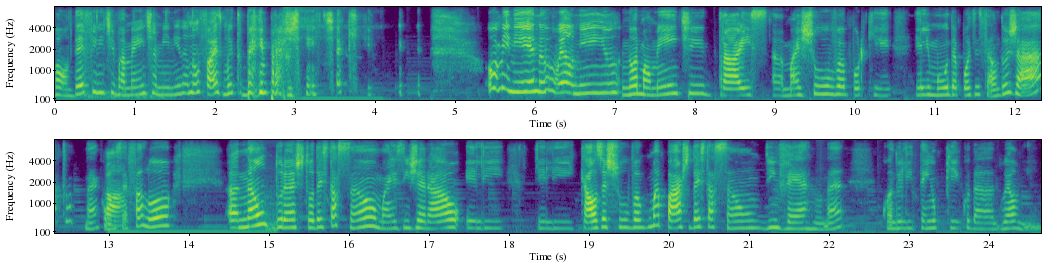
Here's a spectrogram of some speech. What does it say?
Bom, definitivamente a menina não faz muito bem para a gente aqui. O menino, o El Ninho, normalmente traz uh, mais chuva porque ele muda a posição do jato, né? Como ah. você falou. Uh, não durante toda a estação, mas em geral ele, ele causa chuva alguma parte da estação de inverno, né? Quando ele tem o pico da, do El Ninho.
